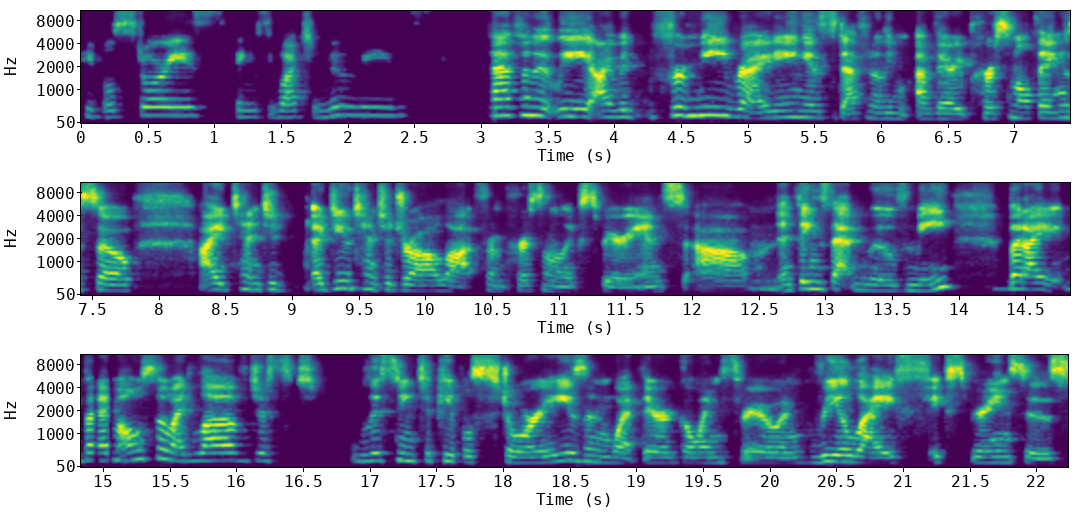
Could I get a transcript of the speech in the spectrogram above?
people's stories, things you watch in movies? Definitely, I would. For me, writing is definitely a very personal thing. So, I tend to, I do tend to draw a lot from personal experience um, and things that move me. But I, but I'm also, I love just listening to people's stories and what they're going through and real life experiences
